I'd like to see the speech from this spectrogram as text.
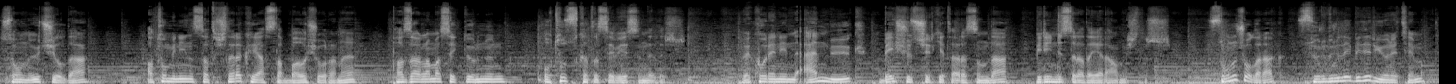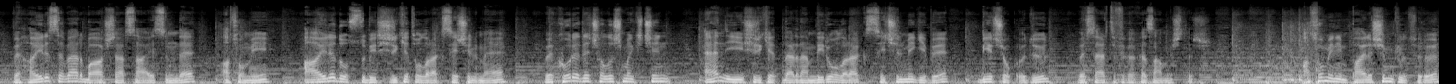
Son 3 yılda Atomi'nin satışlara kıyasla bağış oranı pazarlama sektörünün 30 katı seviyesindedir. Ve Kore'nin en büyük 500 şirketi arasında birinci sırada yer almıştır. Sonuç olarak sürdürülebilir yönetim ve hayırsever bağışlar sayesinde Atomi, aile dostu bir şirket olarak seçilmeye ve Kore'de çalışmak için en iyi şirketlerden biri olarak seçilme gibi birçok ödül ve sertifika kazanmıştır. Atomi'nin paylaşım kültürü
